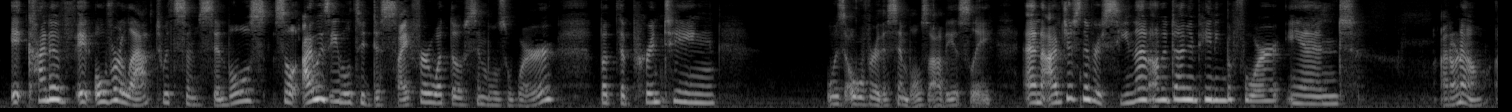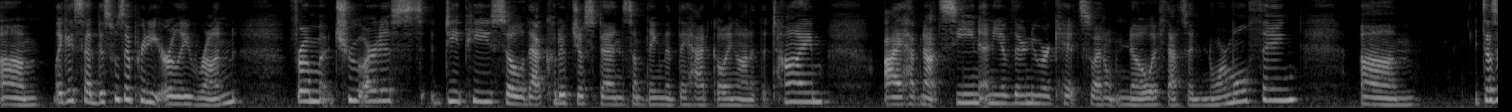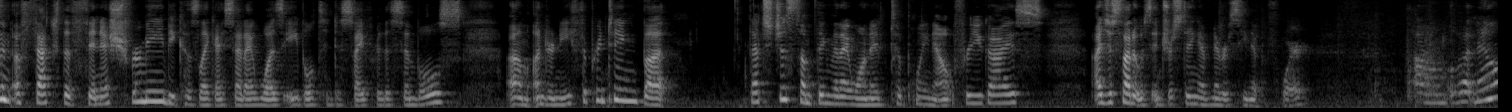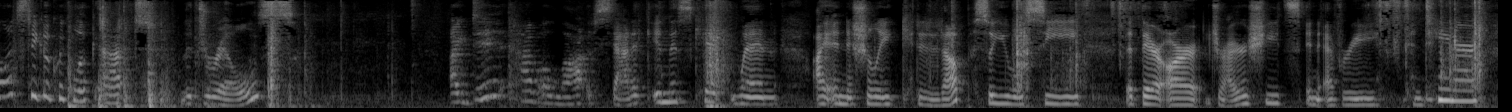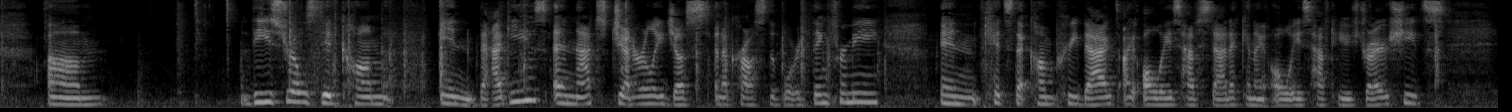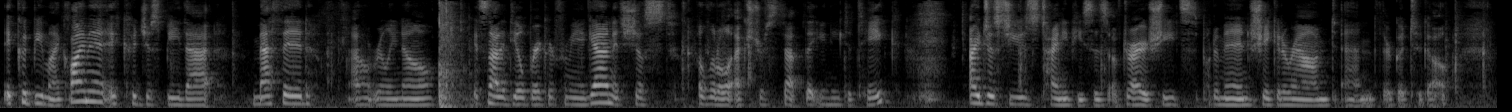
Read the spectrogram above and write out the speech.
it kind of, it overlapped with some symbols. So I was able to decipher what those symbols were, but the printing was over the symbols, obviously. And I've just never seen that on a diamond painting before. And I don't know. Um, like I said, this was a pretty early run from True Artist DP, so that could have just been something that they had going on at the time. I have not seen any of their newer kits, so I don't know if that's a normal thing. Um, it doesn't affect the finish for me because, like I said, I was able to decipher the symbols um, underneath the printing, but that's just something that I wanted to point out for you guys. I just thought it was interesting. I've never seen it before. Um, but now let's take a quick look at the drills. I did have a lot of static in this kit when I initially kitted it up. So you will see that there are dryer sheets in every container. Um, these drills did come in baggies and that's generally just an across the board thing for me in kits that come pre-bagged, I always have static and I always have to use dryer sheets. It could be my climate, it could just be that method. I don't really know. It's not a deal breaker for me again, it's just a little extra step that you need to take. I just use tiny pieces of dryer sheets, put them in, shake it around, and they're good to go.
